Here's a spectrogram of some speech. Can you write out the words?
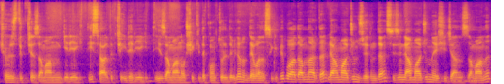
çözdükçe zamanın geriye gittiği, sardıkça ileriye gittiği zamanı o şekilde kontrol edebilen o dev anası gibi. Bu adamlar da lahmacun üzerinden sizin lahmacunla yaşayacağınız zamanı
